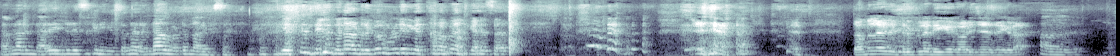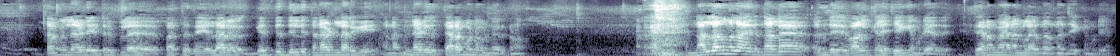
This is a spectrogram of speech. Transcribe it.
தமிழ்நாட்டு நிறைய இன்டர்நெட்ஸ்க்கு நீங்க சொன்ன ரெண்டாவது மட்டும் தான் இருக்கு சார் எட்டு திரு தினாட்டு இருக்கும் முன்னாடி இருக்க திறமை இருக்காது சார் தமிழ்நாடு ட்ரிப்ல நீங்க கவனிச்சு வச்சுக்கலாம் ஆமாம். தமிழ்நாடு ட்ரிப்ல பார்த்தது எல்லாரும் கெத்து தில்லு தன்னாட்டுல இருக்கு. ஆனா முன்னாடி ஒரு திறமைன்னு ஒண்ணு இருக்கணும். நல்லவங்களா இருந்தால வந்து வாழ்க்கையில ஜெயிக்க முடியாது. திறமையானவங்களா இருந்தால் தான் ஜெயிக்க முடியும்.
